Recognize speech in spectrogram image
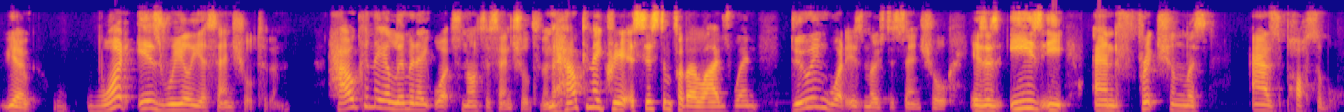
you know what is really essential to them how can they eliminate what's not essential to them? How can they create a system for their lives when doing what is most essential is as easy and frictionless as possible?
